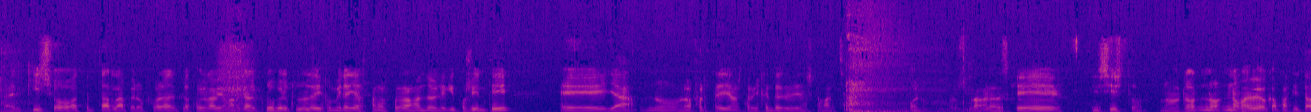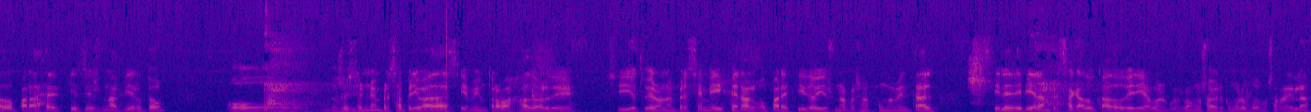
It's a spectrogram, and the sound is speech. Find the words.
sea, él quiso aceptarla, pero fuera del plazo que le había marcado el club. El club le dijo: Mira, ya estamos programando el equipo sin ti, eh, ya no, la oferta ya no está vigente, te tienes que marchar. Bueno, pues la verdad es que, insisto, no, no, no, no me veo capacitado para decir si es un acierto o no sé si en una empresa privada, si a mí un trabajador de, si yo tuviera una empresa y me dijera algo parecido y es una persona fundamental, si le diría a la empresa caducado, diría, bueno, pues vamos a ver cómo lo podemos arreglar.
